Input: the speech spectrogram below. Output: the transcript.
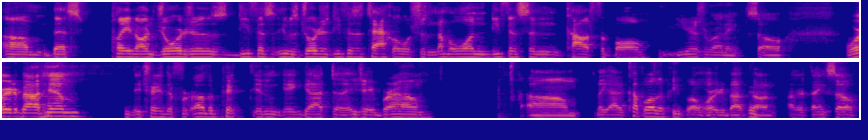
Um, that's played on Georgia's defense. He was Georgia's defensive tackle, which is number one defense in college football years running. So worried about him. They traded for other pick and, and got uh, AJ Brown. Um, they got a couple other people I'm worried about on other things. So,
